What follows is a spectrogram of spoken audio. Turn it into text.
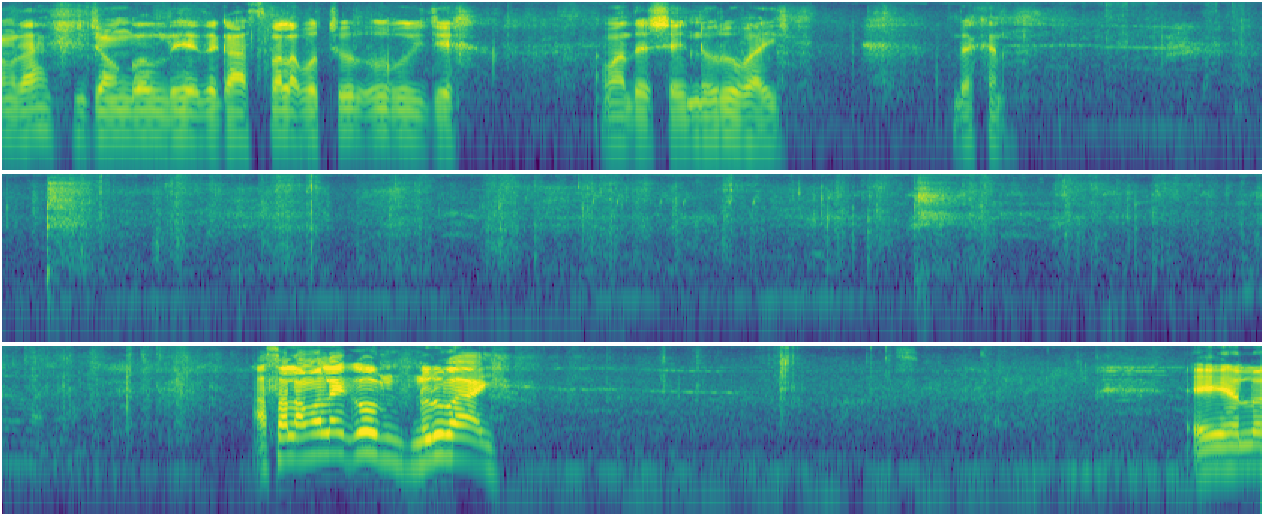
আমরা জঙ্গল দিয়ে যে গাছপালা প্রচুর, ওই যে আমাদের সেই নুরু ভাই, দেখেন। আসসালামু আলাইকুম, নুরু ভাই। এই হলো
